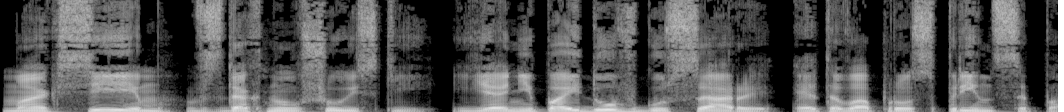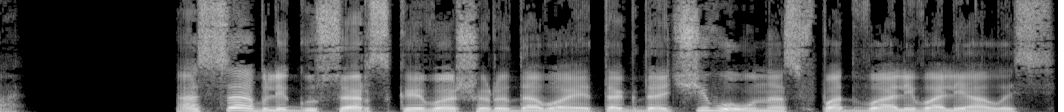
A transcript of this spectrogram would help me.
Максим, вздохнул Шуйский, я не пойду в гусары, это вопрос принципа. А сабля гусарская ваша родовая тогда чего у нас в подвале валялась?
